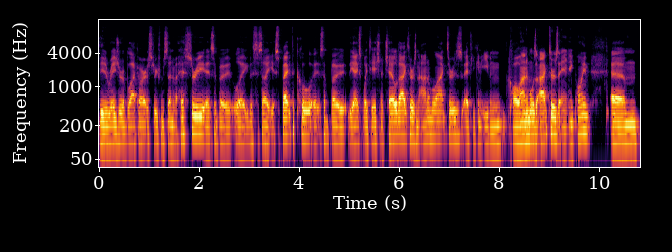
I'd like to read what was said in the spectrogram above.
the erasure of black artistry from cinema history. It's about like the society of spectacle. It's about the exploitation of child actors and animal actors, if you can even call animals actors at any point. Um,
